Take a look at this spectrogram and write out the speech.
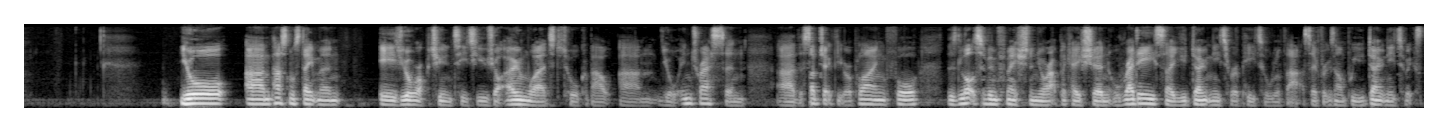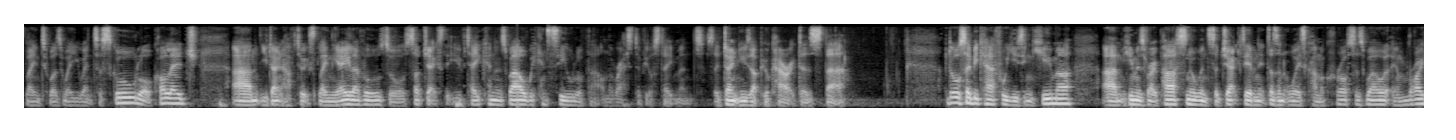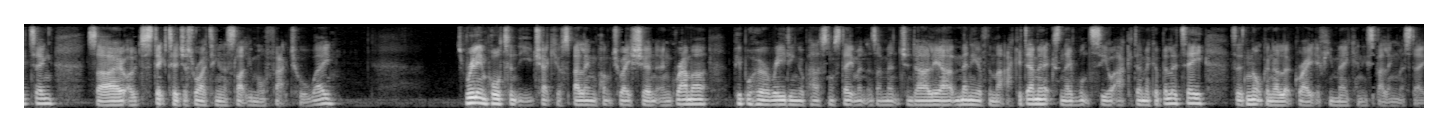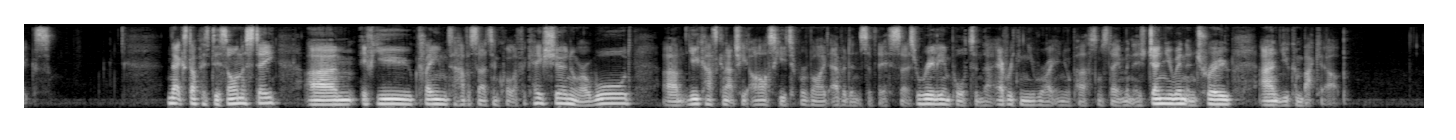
Your um, personal statement is your opportunity to use your own words to talk about um, your interests and uh, the subject that you're applying for. There's lots of information in your application already, so you don't need to repeat all of that. So for example, you don't need to explain to us where you went to school or college. Um, you don't have to explain the A-levels or subjects that you've taken as well. We can see all of that on the rest of your statement. So don't use up your characters there. I'd also be careful using humour. Um, humour is very personal and subjective and it doesn't always come across as well in writing. So I would stick to just writing in a slightly more factual way. It's really important that you check your spelling, punctuation and grammar. People who are reading your personal statement, as I mentioned earlier, many of them are academics and they want to see your academic ability. So it's not going to look great if you make any spelling mistakes. Next up is dishonesty. Um, if you claim to have a certain qualification or award, um, UCAS can actually ask you to provide evidence of this. So it's really important that everything you write in your personal statement is genuine and true and you can back it up.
